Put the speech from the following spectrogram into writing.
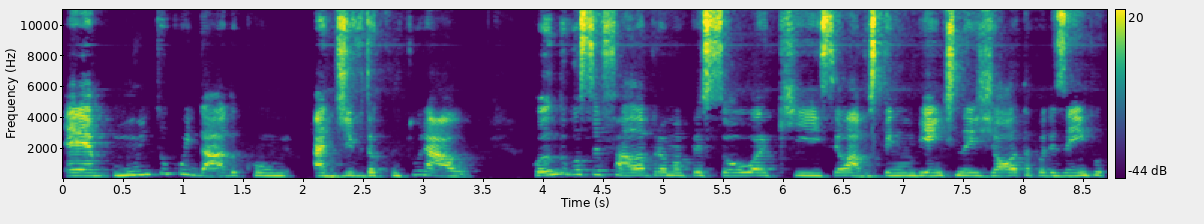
é muito cuidado com a dívida cultural. Quando você fala para uma pessoa que, sei lá, você tem um ambiente na EJ, por exemplo,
